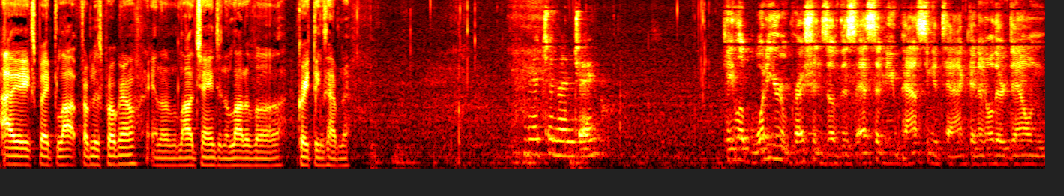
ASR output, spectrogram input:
I expect a lot from this program and a lot of change and a lot of uh, great things happening. Mitch and Jay. Caleb, what are your impressions of this SMU passing attack? And I know they're down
